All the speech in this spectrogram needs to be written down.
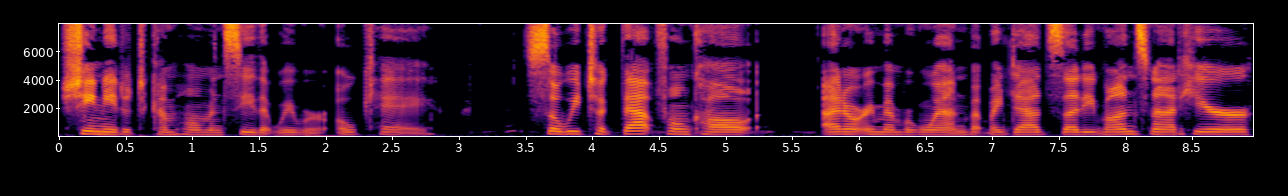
she needed to come home and see that we were okay. So we took that phone call. I don't remember when, but my dad said Yvonne's not here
